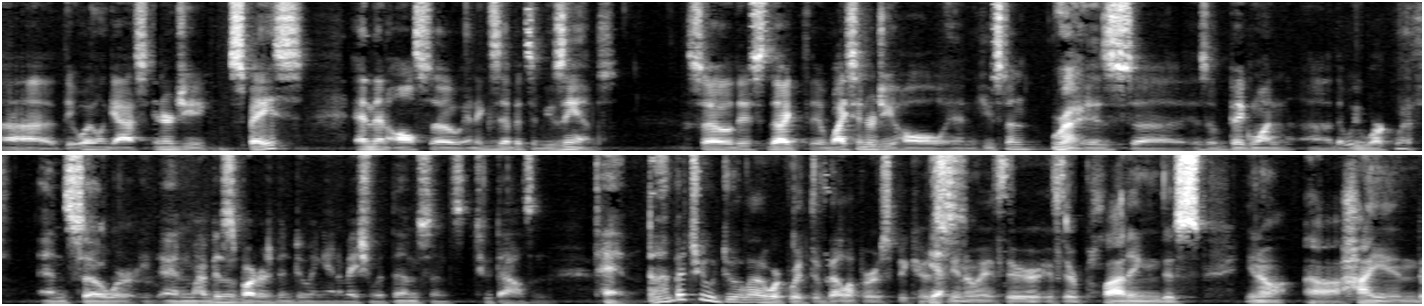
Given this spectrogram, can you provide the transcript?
uh, the oil and gas energy space, and then also in exhibits and museums. So this like the Wiess Energy Hall in Houston Right. is uh, is a big one uh, that we work with, and so we're and my business partner has been doing animation with them since 2010. And I bet you would do a lot of work with developers because Yes. you know if they're if they're plotting this you know uh, high end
